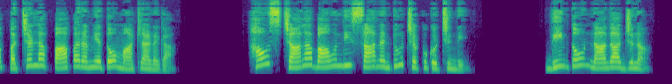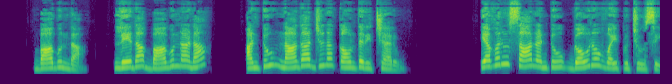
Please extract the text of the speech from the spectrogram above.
పచ్చళ్ళ పాప రమ్యతో మాట్లాడగా. హౌస్ చాలా బావుంది సార్ అంటూ చెప్పుకొచ్చింది. దీంతో నాగార్జున బాగుందా? లేదా బాగున్నాడా? అంటూ నాగార్జున కౌంటరిచ్చారు ఎవరు సార్? అంటూ గౌరవ్ వైపు చూసి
